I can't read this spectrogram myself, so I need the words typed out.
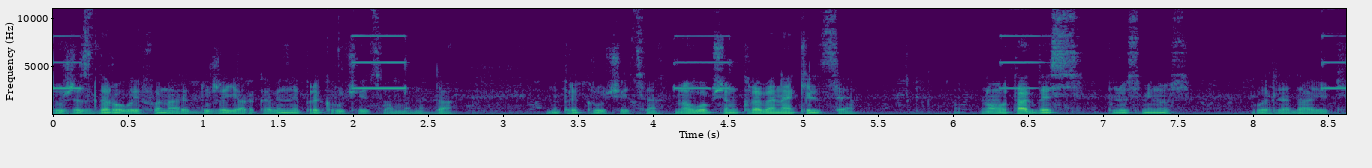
дуже здоровий фонарик, дуже ярко. Він не прикручується у мене, да. Не прикручується. Ну, в общем, кров'яне кільце. Ну, отак десь плюс-мінус виглядають.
